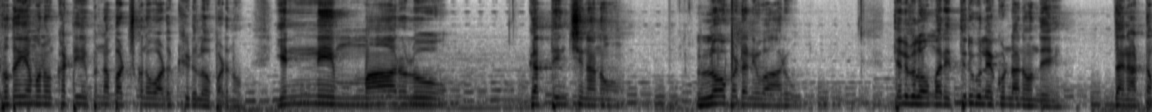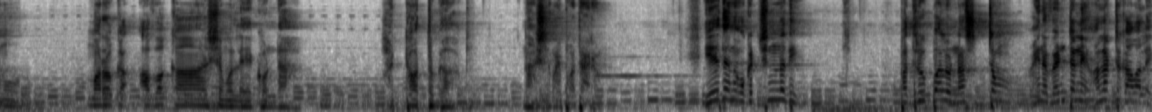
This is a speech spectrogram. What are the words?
హృదయమును కఠిన వాడు కీడులో పడను. ఎన్ని మారులు గద్దించినను లోబడని వారు. తెలుగులో మరి తిరుగు లేకుండానే ఉంది. దాని అర్థము మరొక అవకాశము లేకుండా హఠాత్తుగా నాశనమైపోతారు. ఏదైనా ఒక చిన్నది పది రూపాయలు నష్టం అయిన వెంటనే అలర్ట్ కావాలి.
